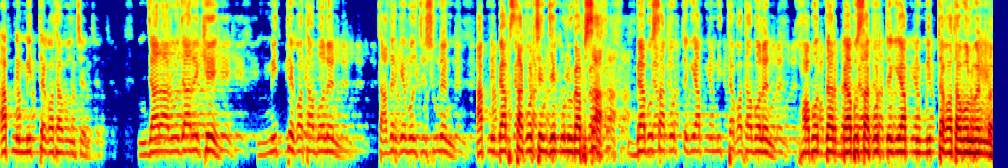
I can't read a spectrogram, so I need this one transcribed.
আপনি মিথ্যে কথা বলছেন। যারা রোজা রেখে মিথ্যে কথা বলেন, তাদেরকে বলছি শুনেন, আপনি ব্যবসা করছেন যে কোনো ব্যবসা ব্যবসা করতে গিয়ে আপনি মিথ্যা কথা বলেন, খবরদার ব্যবসা করতে গিয়ে আপনি মিথ্যা কথা বলবেন না।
